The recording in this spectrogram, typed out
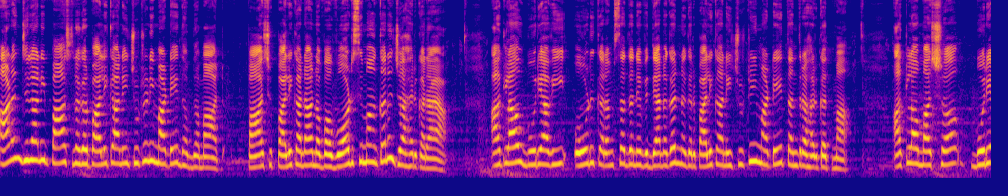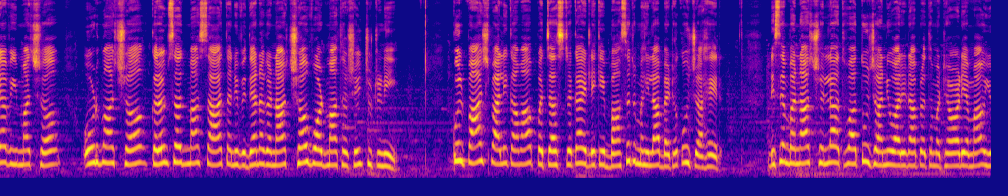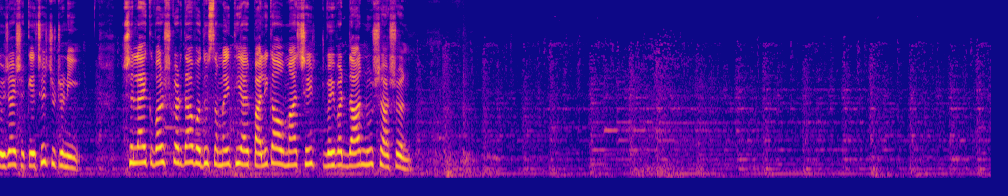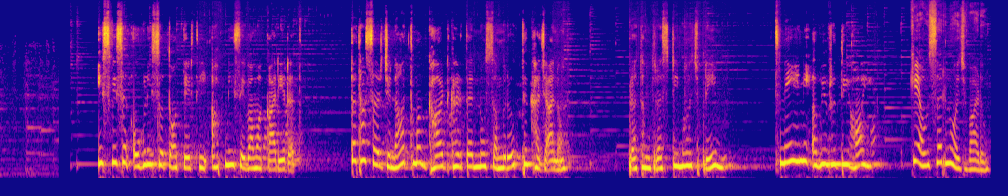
આણંદ જિલ્લાની પાંચ નગરપાલિકાની ચૂંટણી માટે ધમધમાટ. પાંચ પાલિકાના નવા વોર્ડ સીમાંકન જાહેર કરાયા. આકલાવ, બોરિયાવી, ઓડ, કરમસદ અને વિદ્યાનગર નગરપાલિકાની ચૂંટણી માટે તંત્ર હરકતમાં. આકલાવમાં છ, બોરિયાવીમાં છ, ઓડમાં છ, કરમસદમાં સાત અને વિદ્યાનગરના છ વોર્ડમાં થશે ચૂંટણી. કુલ પાંચ પાલિકામાં પચાસ ટકા એટલે કે બાસઠ મહિલા બેઠકો જાહેર. ડિસેમ્બરના છેલ્લા અથવા તો જાન્યુઆરીના પ્રથમ અઠવાડિયામાં યોજાઈ શકે છે ચૂંટણી. છેલ્લા એક વર્ષ કરતાં વધુ સમયથી આ પાલિકાઓમાં છે વહીવટદારનું શાસન. ઈસવીસન ઓગણીસો તોતેરથી આપની સેવામાં કાર્યરત તથા સર્જનાત્મક ઘાટ ઘડતરનો સમૃદ્ધ ખજાનો. પ્રથમ દ્રષ્ટિમાં જ પ્રેમ સ્નેહની અભિવૃદ્ધિ હોય કે અવસરનું અજવાળું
